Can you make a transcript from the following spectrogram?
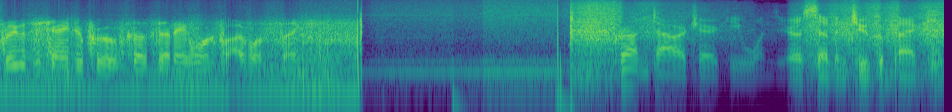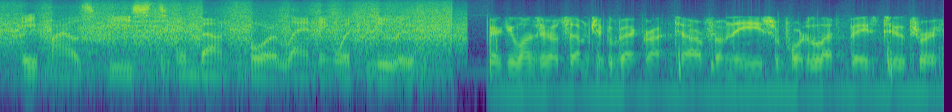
Frequency change approved. Coast Guard 8151, thanks. Groton Tower, Cherokee 1072 Quebec, 8 miles east, inbound for landing with Zulu. Cherokee 1072, Quebec, Groton Tower from the east, reported left base 23.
